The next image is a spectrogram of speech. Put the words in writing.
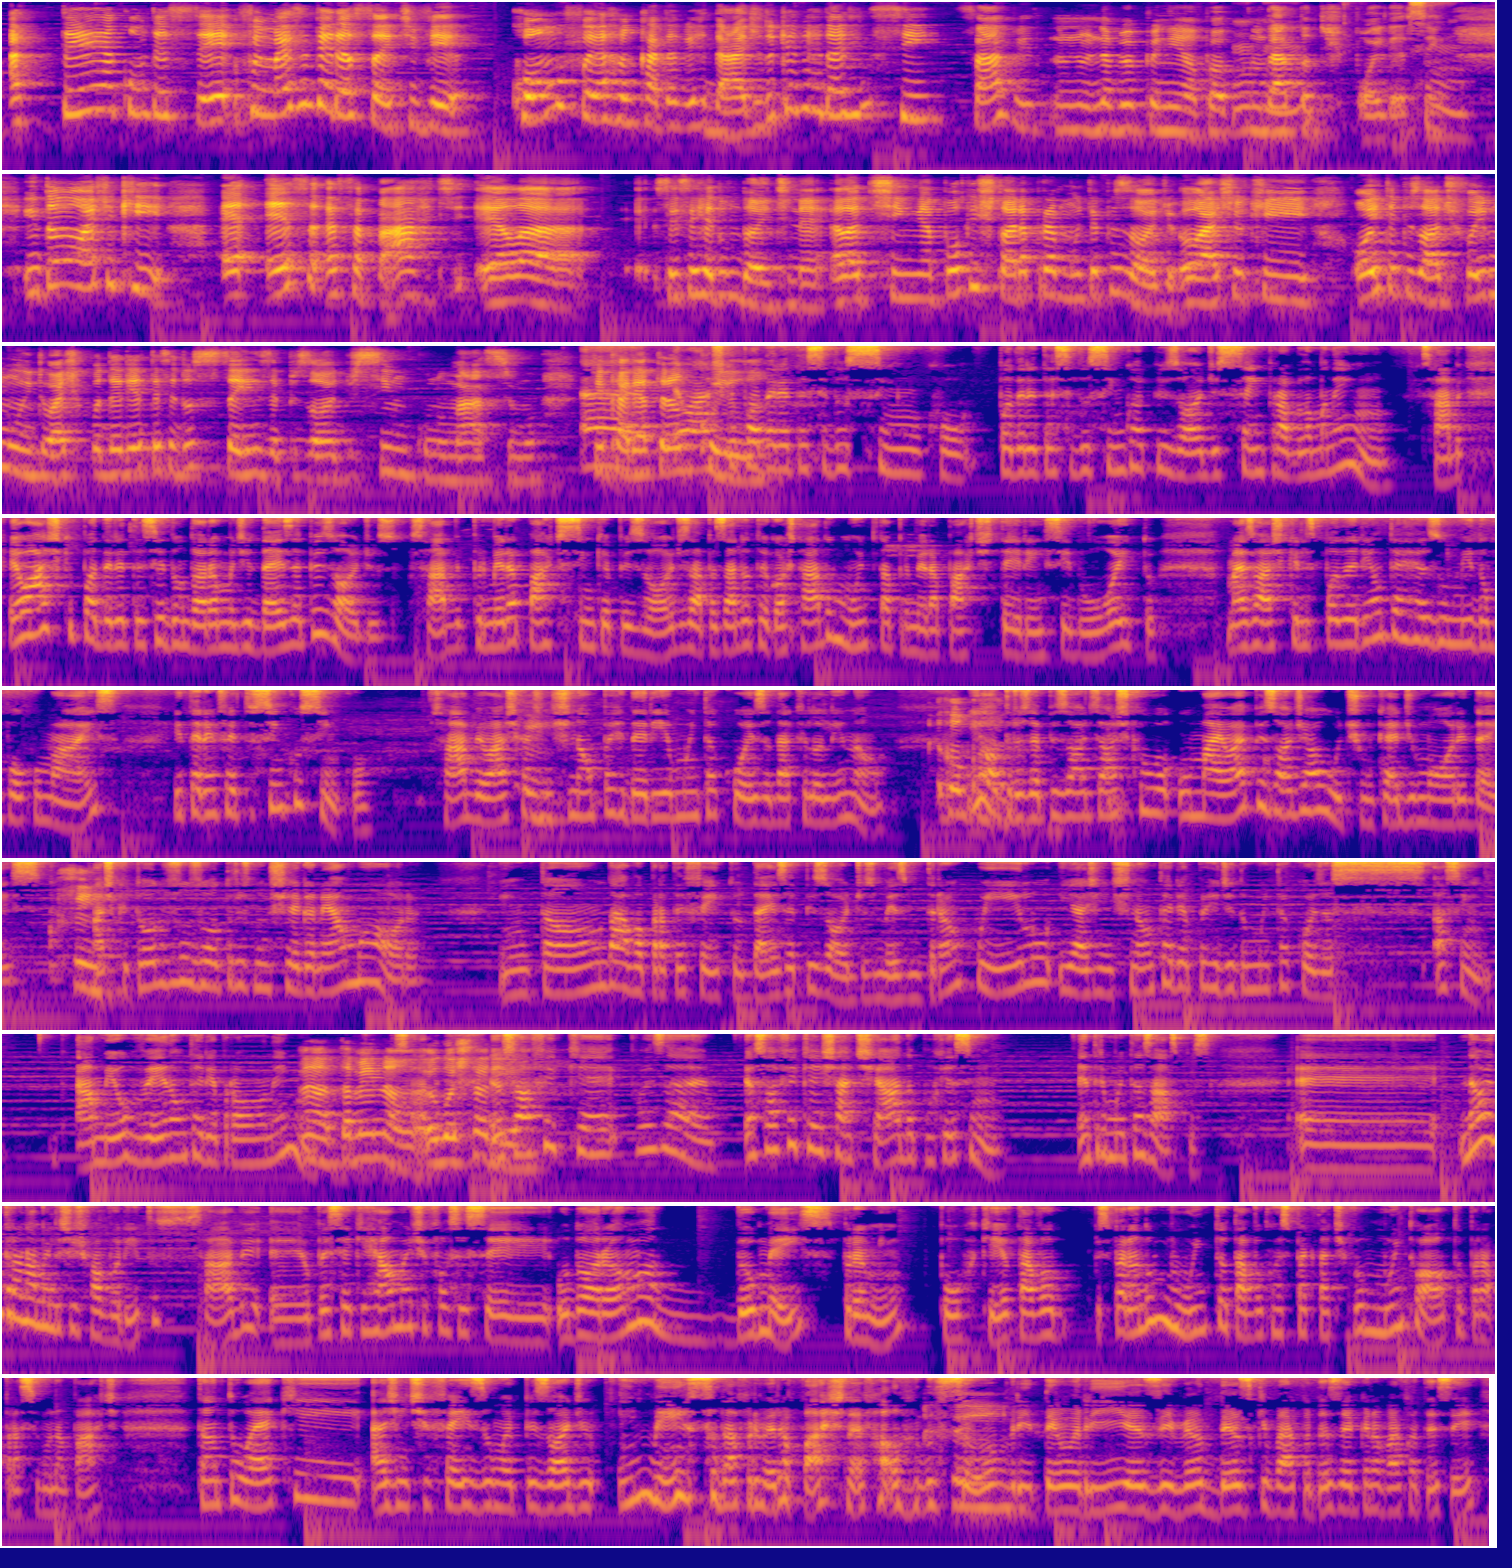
até acontecer. Foi mais interessante ver como foi arrancada a verdade do que a verdade em si, sabe? Na minha opinião, pra uhum. não dar uhum. tanto spoiler assim. Sim. Então eu acho que é, essa, essa parte, ela sem ser redundante, né? Ela tinha pouca história para muito episódio. Eu acho que oito episódios foi muito. Eu acho que poderia ter sido seis episódios, cinco no máximo. É, Ficaria tranquilo. Eu acho que poderia ter sido cinco. Poderia ter sido cinco episódios sem problema nenhum, sabe? Eu acho que poderia ter sido um dorama de dez episódios, sabe? Primeira parte, cinco episódios. Apesar de eu ter gostado muito da primeira parte terem sido oito, mas eu acho que eles poderiam ter resumido um pouco mais e terem feito cinco, cinco sabe? Eu acho que a gente não perderia muita coisa daquilo ali, não. Em outros episódios, eu acho que o, o, maior episódio é o último, que é de uma hora e dez. Sim. Acho que todos os outros não chegam nem a uma hora. Então dava para ter feito dez episódios mesmo tranquilo e a gente não teria perdido muita coisa. Assim, a meu ver, não teria problema nenhum. Não, também não. Sabe? Eu gostaria. Eu só fiquei. Pois é. Eu só fiquei chateada porque, assim, entre muitas aspas. É, não entrou na minha lista de favoritos, sabe? É, eu pensei que realmente fosse ser o dorama do mês para mim, porque eu tava esperando muito, eu tava com expectativa muito alta para a segunda parte. Tanto é que a gente fez um episódio imenso da primeira parte, né? Falando Sim. sobre teorias e, meu Deus, o que vai acontecer, o que não vai acontecer.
